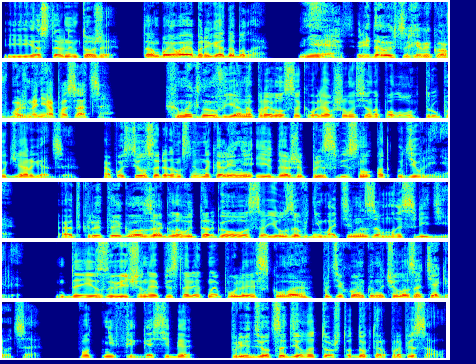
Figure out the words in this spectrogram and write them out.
«И остальным тоже? Там боевая бригада была». «Нет, рядовых цеховиков можно не опасаться». Хмыкнув, я направился к валявшемуся на полу трупу Георгадзе. Опустился рядом с ним на колени и даже присвистнул от удивления. Открытые глаза главы торгового союза внимательно за мной следили. Да и изувеченная пистолетной пулей скула потихоньку начала затягиваться. Вот нифига себе. Придется делать то, что доктор прописал.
